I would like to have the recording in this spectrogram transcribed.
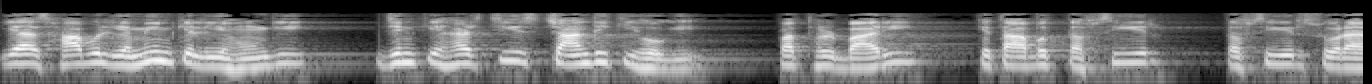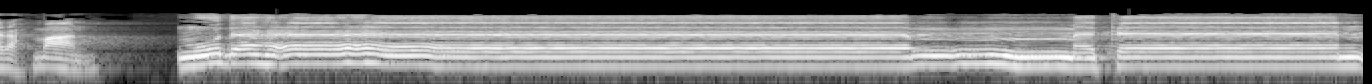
یا اصحاب الیمین کے لیے ہوں گی جن کی ہر چیز چاندی کی ہوگی۔ فتح الباری کتاب التفسیر تفسیر سورہ رحمان۔ مدهامتان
